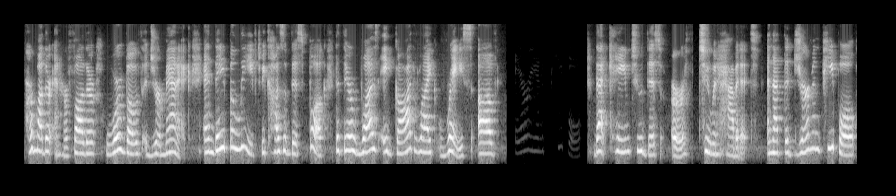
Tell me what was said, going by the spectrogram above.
Her mother and her father were both Germanic, and they believed because of this book that there was a godlike race of that came to this earth to inhabit it and that the German people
